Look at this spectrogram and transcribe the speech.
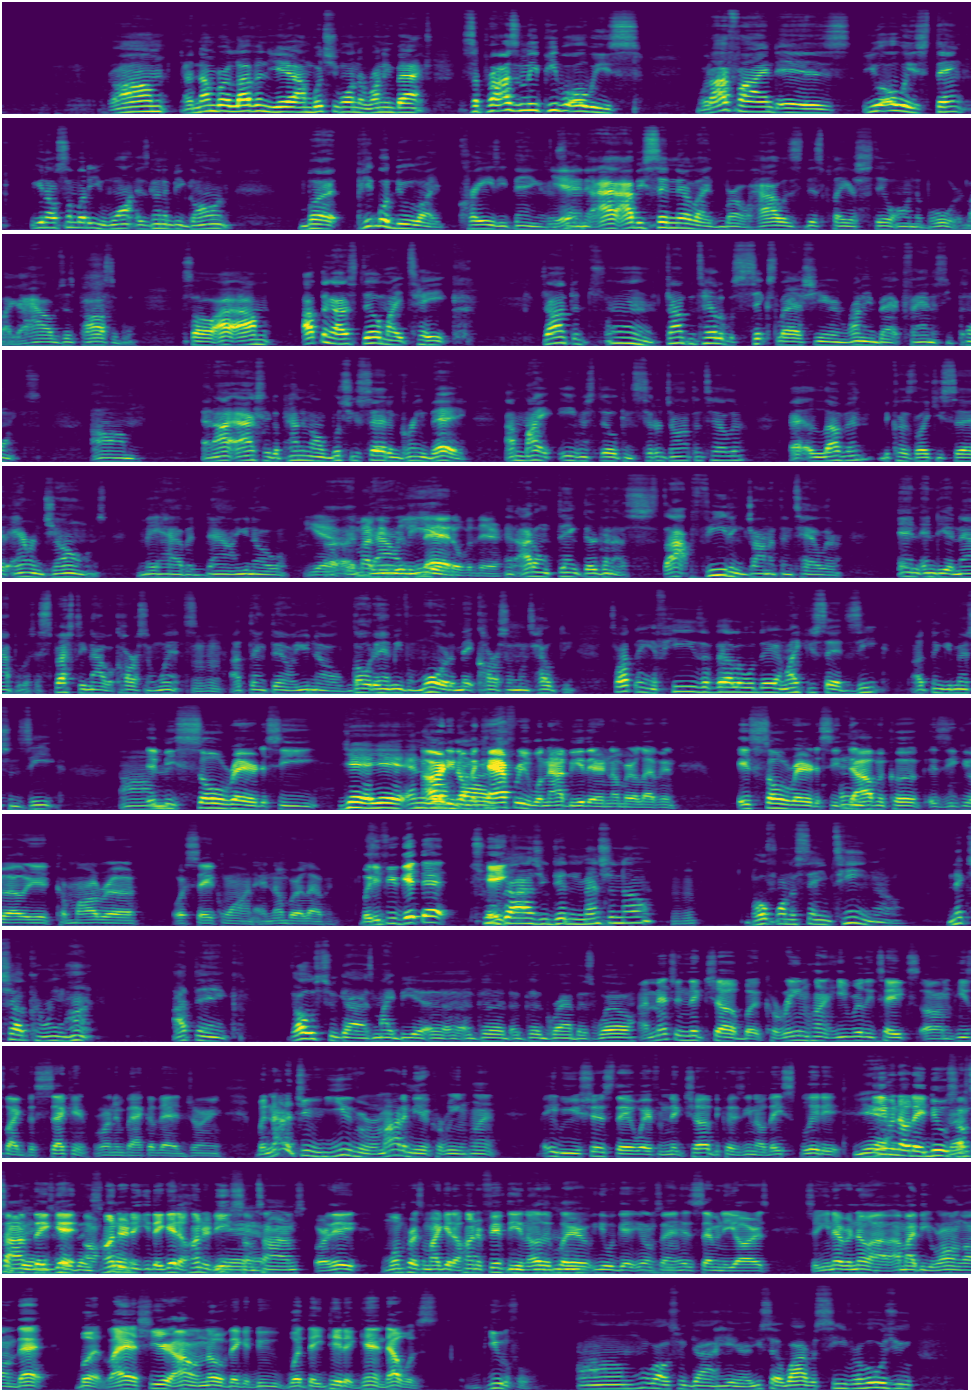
Um, at number eleven, yeah, I'm with you on the running backs. Surprisingly, people always. What I find is you always think you know somebody you want is gonna be gone, but people do like crazy things. And Yeah. saying, I I be sitting there like, bro, how is this player still on the board? Like, how is this possible? So I I'm I think I still might take. Jonathan mm, Jonathan Taylor was six last year in running back fantasy points. Um, and I actually, depending on what you said in Green Bay, I might even still consider Jonathan Taylor at 11 because, like you said, Aaron Jones may have it down, you know, Yeah, Uh, it might be really year. bad over there. and I don't think they're going to stop feeding Jonathan Taylor in Indianapolis, especially now with Carson Wentz. Mhm. I think they'll, you know, go to him even more to make Carson Wentz healthy. So I think if he's available there, and like you said, Zeke, I think you mentioned Zeke. Um, It'd be so rare to see. yeah, yeah. Any I already know guys. McCaffrey will not be there at number eleven. It's so rare to see And- Dalvin Cook, Ezekiel Elliott, Kamara, or Saquon at number eleven. But if you get that, Two guys you didn't mention though, Mhm. both on the same team though. Nick Chubb, Kareem Hunt. I think those two guys might be a, a good a good grab as well. I mentioned Nick Chubb, but Kareem Hunt, he really takes. Um, he's like the second running back of that joint. But now that you you even reminded me of Kareem Hunt, maybe you should stay away from Nick Chubb because you know they split it. Yeah. Even though they do, the sometimes thing, they it's 'cause get a hundred. They get a hundred each sometimes, or they one person might get hundred fifty, and the other Mhm. player he would get. You know what I'm saying? His seventy yards. So you never know. I, I might be wrong on that. But last year, I don't know if they could do what they did again. That was beautiful. Um, who else we got here? You said wide receiver. Who was you?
